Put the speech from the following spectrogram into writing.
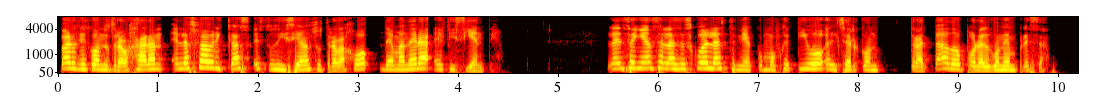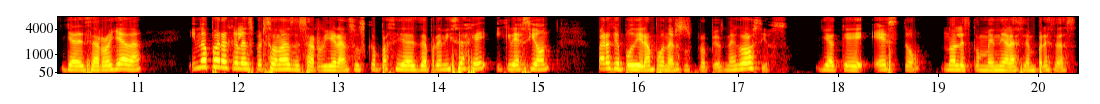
para que cuando trabajaran en las fábricas, estos hicieran su trabajo de manera eficiente. La enseñanza en las escuelas tenía como objetivo el ser contratado por alguna empresa ya desarrollada, y no para que las personas desarrollaran sus capacidades de aprendizaje y creación para que pudieran poner sus propios negocios, ya que esto no les convenía a las empresas.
